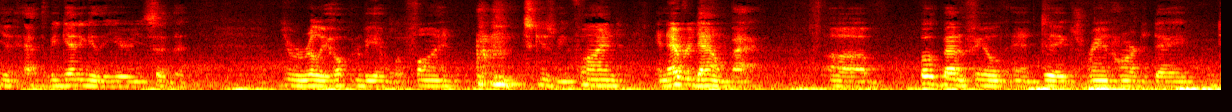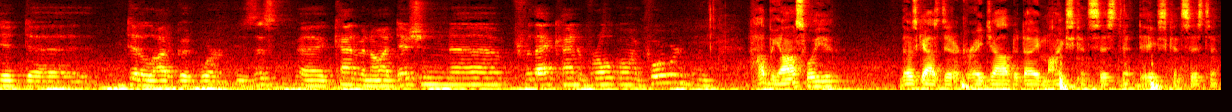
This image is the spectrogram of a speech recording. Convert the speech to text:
you know, at the beginning of the year, you said that you were really hoping to be able to find, excuse me, find an every down back. Uh, both Benefield and Diggs ran hard today. Did uh, did a lot of good work. Is this uh, kind of an audition uh, for that kind of role going forward? I'll be honest with you, those guys did a great job today. Mike's consistent, Diggs consistent,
